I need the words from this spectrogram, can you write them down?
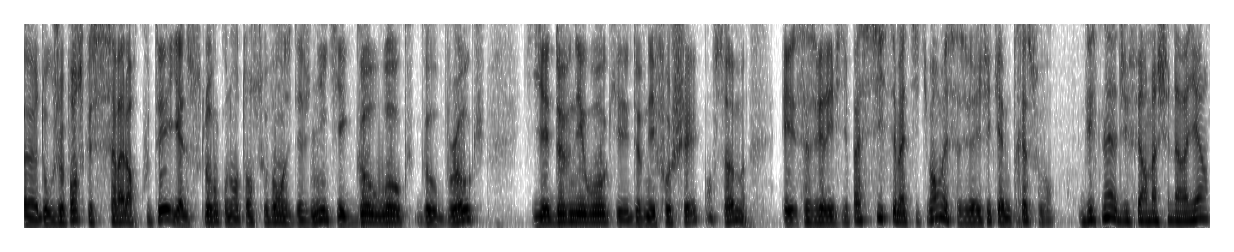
Euh, donc je pense que ça va leur coûter. Il y a le slogan qu'on entend souvent aux États-Unis qui est Go woke, go broke, qui est devenez woke et devenez fauché, en somme. Et ça se vérifie pas systématiquement, mais ça se vérifie quand même très souvent. Disney a dû faire machine arrière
